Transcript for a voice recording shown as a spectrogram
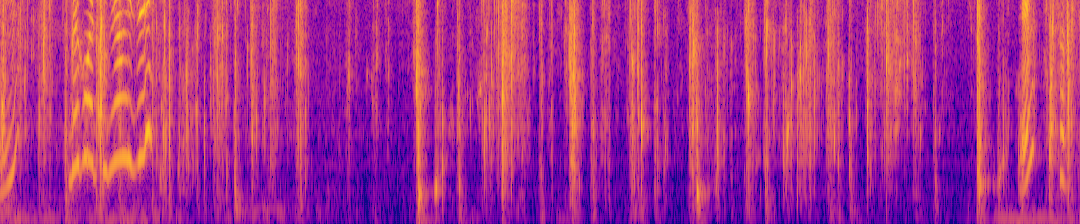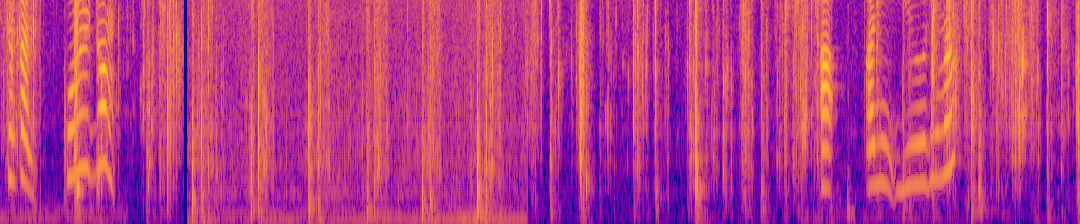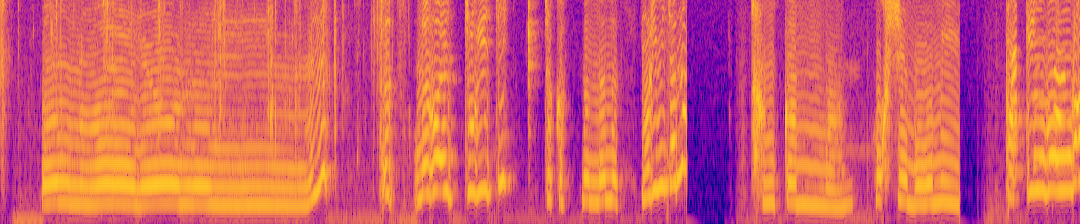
내가 왜 두 명이지? 에? 자, 잠깐, 굴 좀. 아, 아니, 유리마? 음, 어, 내가 저기 있지? 잠깐, 난 나는 요림이잖아. 잠깐만, 혹시 몸이 바뀐 건가?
